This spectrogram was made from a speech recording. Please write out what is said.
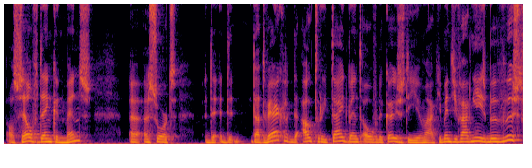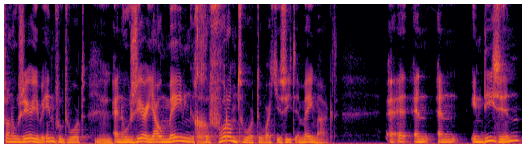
als zelfdenkend mens een soort de, de, daadwerkelijk de autoriteit bent over de keuzes die je maakt. Je bent je vaak niet eens bewust van hoezeer je beïnvloed wordt hmm. en hoezeer jouw mening gevormd wordt door wat je ziet en meemaakt. En, en, en in die zin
